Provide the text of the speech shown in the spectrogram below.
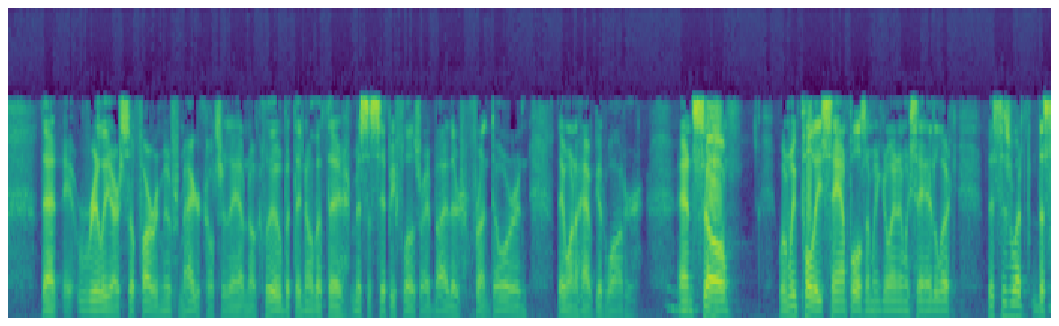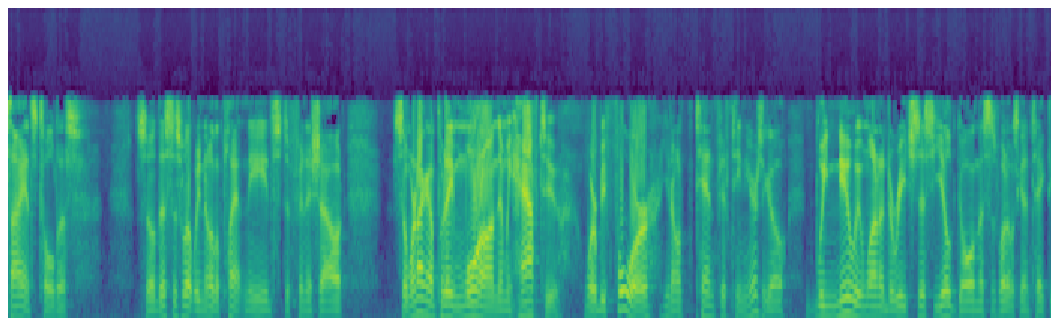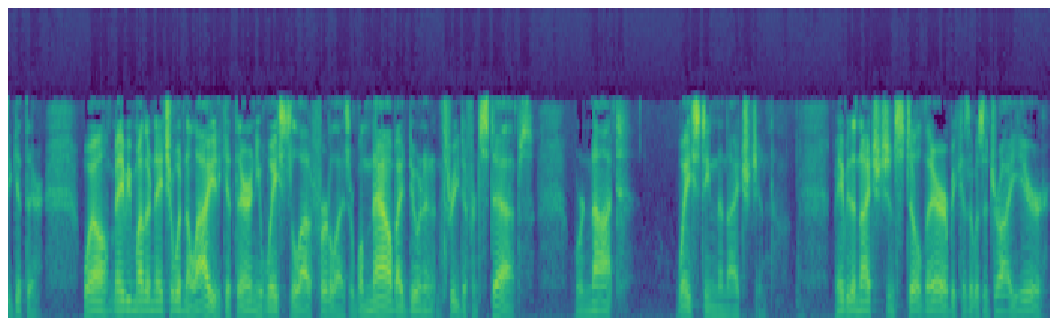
that really are so far removed from agriculture they have no clue, but they know that the Mississippi flows right by their front door and they want to have good water. Mm-hmm. And so when we pull these samples and we go in and we say, hey, look, this is what the science told us. So this is what we know the plant needs to finish out. So we're not going to put any more on than we have to. Where before, you know, 10, 15 years ago, we knew we wanted to reach this yield goal and this is what it was going to take to get there. Well, maybe Mother Nature wouldn't allow you to get there and you wasted a lot of fertilizer. Well, now by doing it in three different steps, we're not wasting the nitrogen. Maybe the nitrogen's still there because it was a dry year,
